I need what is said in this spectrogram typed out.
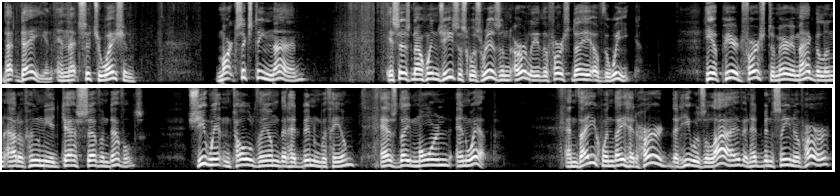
that day and, and that situation Mark 16 9, it says, Now when Jesus was risen early the first day of the week, he appeared first to Mary Magdalene, out of whom he had cast seven devils. She went and told them that had been with him, as they mourned and wept. And they, when they had heard that he was alive and had been seen of her,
